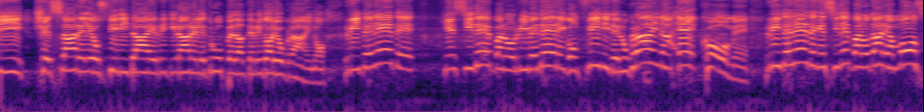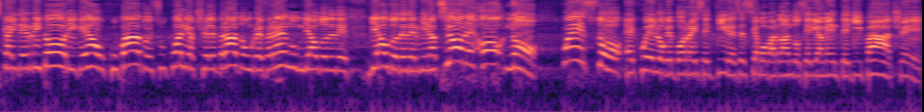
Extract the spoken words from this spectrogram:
di cessare le ostilità e ritirare le truppe dal territorio ucraino. Ritenete che si debbano rivedere i confini dell'Ucraina e come? Ritenete che si debbano dare a Mosca i territori che ha occupato e su quali ha celebrato un referendum di, autodete- di autodeterminazione o no? Questo è quello che vorrei sentire se stiamo parlando seriamente di pace.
